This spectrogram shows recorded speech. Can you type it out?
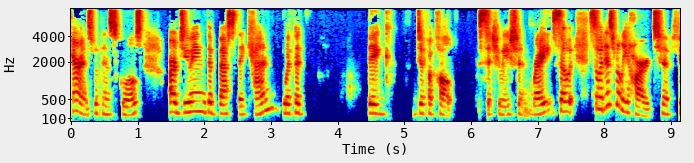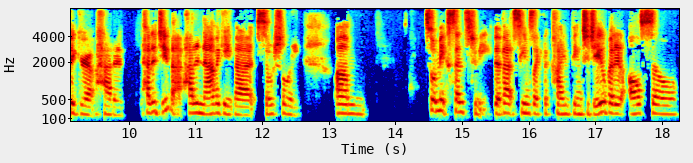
parents within schools are doing the best they can with a big difficult situation right? So so it is really hard to figure out how to how to do that how to navigate that socially. Um so it makes sense to me that that seems like the kind thing to do but it also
